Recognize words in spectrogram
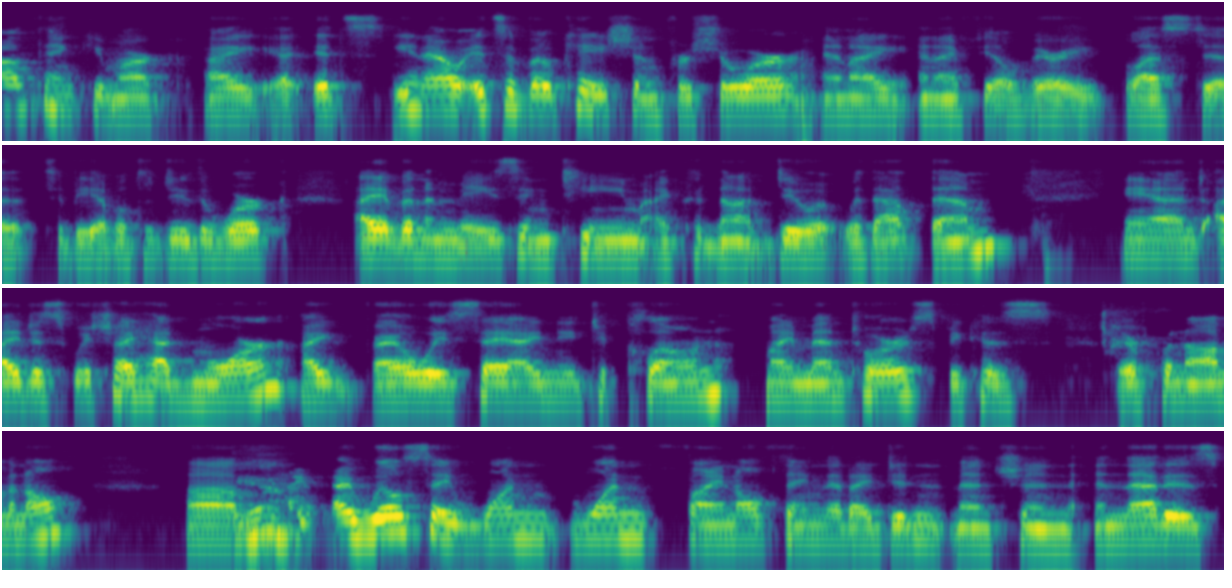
Oh, thank you, Mark. I it's you know it's a vocation for sure, and I and I feel very blessed to to be able to do the work. I have an amazing team. I could not do it without them. And I just wish I had more. I, I always say I need to clone my mentors because they're phenomenal. Um, yeah. I, I will say one one final thing that I didn't mention, and that is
